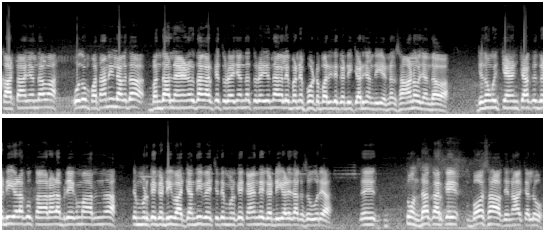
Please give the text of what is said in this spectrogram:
ਕੱਟ ਆ ਜਾਂਦਾ ਵਾ, ਉਦੋਂ ਪਤਾ ਨਹੀਂ ਲੱਗਦਾ, ਬੰਦਾ ਲੈਣ ਦਾ ਕਰਕੇ ਤੁਰਿਆ ਜਾਂਦਾ ਤੁਰਿਆ ਜਾਂਦਾ, ਅਗਲੇ ਬੰਨੇ ਫੁੱਟਬਾਰੀ ਤੇ ਗੱਡੀ ਚੜ ਜਾਂਦੀ ਹੈ ਨੁਕਸਾਨ ਹੋ ਜਾਂਦਾ ਵਾ। ਜਦੋਂ ਕੋਈ ਚੈਨ ਚੱਕ ਗੱਡੀ ਵਾਲਾ, ਕੋਈ ਕਾਰ ਵਾਲਾ ਬ੍ਰੇਕ ਮਾਰ ਦਿੰਦਾ ਤੇ ਮੁੜ ਕੇ ਗੱਡੀ ਵੱਜ ਜਾਂਦੀ ਵਿੱਚ ਤੇ ਮੁੜ ਕੇ ਕਹਿੰਦੇ ਗੱਡੀ ਵਾਲੇ ਦਾ ਕਸੂਰ ਆ। ਤੇ ਧੁੰਦਾ ਕਰਕੇ ਬਹੁਤ ਹਿਸਾਬ ਦੇ ਨਾਲ ਚੱਲੋ।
